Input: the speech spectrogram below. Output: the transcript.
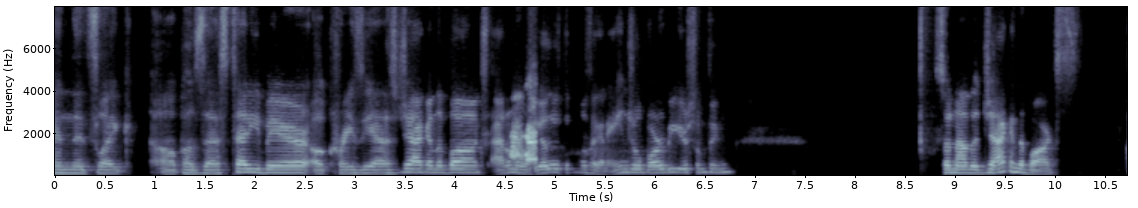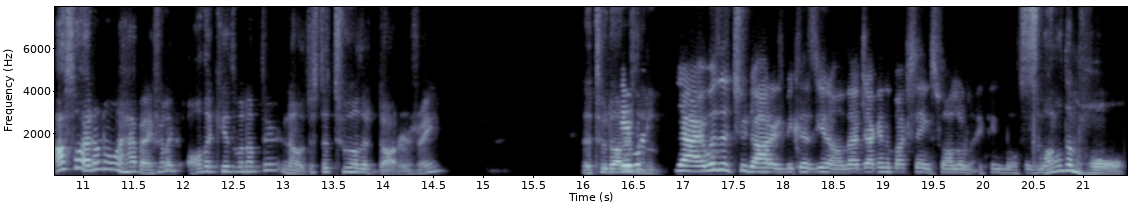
and it's like a possessed teddy bear, a crazy ass Jack in the Box. I don't know what the other thing was, like an angel Barbie or something. So now the Jack in the Box. Also, I don't know what happened. I feel like all the kids went up there. No, just the two other daughters, right? The two daughters. Was, yeah, it was the two daughters because you know that Jack in the Box thing swallowed. I think both. Swallowed them. them whole.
